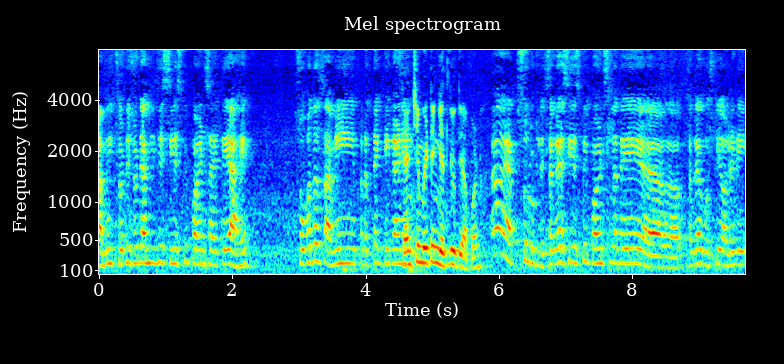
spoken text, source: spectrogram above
आम्ही छोटे छोटे आमचे जे सीएसपी पॉईंट्स आहेत ते आहेत. सोबतच आम्ही प्रत्येक ठिकाणी त्यांची मीटिंग घेतली होती आपण. ऍब्सोल्युटली सगळ्या सीएसपी पॉईंट्सला ते सगळ्या गोष्टी ऑलरेडी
